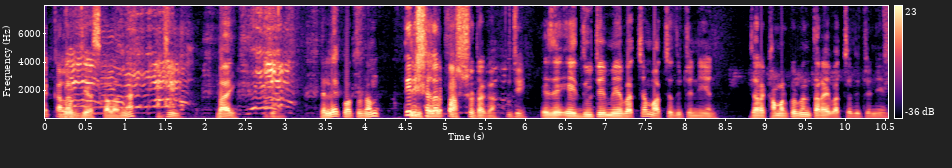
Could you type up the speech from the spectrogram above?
এক কালার। গর্জিয়াস কালার না? জি। ভাই তাহলে কত দাম? তিরিশ হাজার পাঁচশো টাকা। জি। এই যে এই দুইটাই মেয়ে বাচ্চা বাচ্চা দুটো নিয়েন। যারা খামার করবেন তারাই বাচ্চা দুটো নিয়েন।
